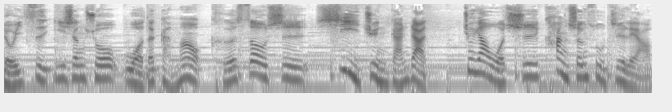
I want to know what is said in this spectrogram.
有一次，医生说我的感冒、咳嗽是细菌感染，就要我吃抗生素治疗。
